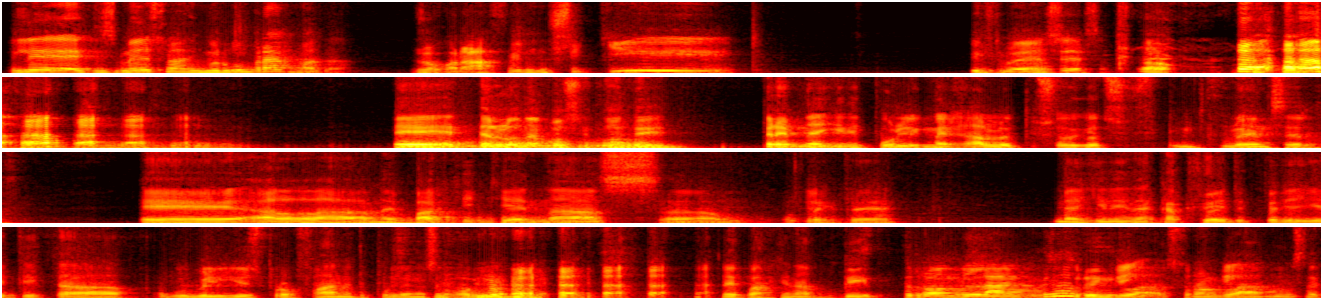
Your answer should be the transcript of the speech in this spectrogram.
Είναι εθισμένοι στο να δημιουργούν πράγματα. Ζωγράφοι, μουσική, influencers. Ε, θέλω να υποσχεθώ ότι πρέπει να γίνει πολύ μεγάλο επεισόδιο για τους influencers. Ε, αλλά να υπάρχει και ένας, ε, πώς λέγεται, να γίνει ένα κάποιο edit, παιδιά, γιατί θα we will use profanity που λένε στο σχολείο. να υπάρχει ένα beat Strong language. strong, la- strong language, θα-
